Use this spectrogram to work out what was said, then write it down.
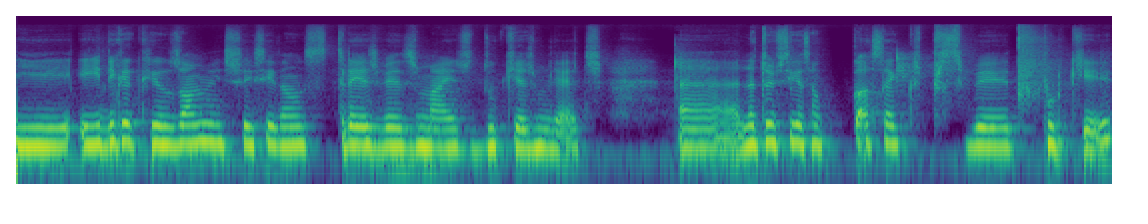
E, e indica que os homens suicidam-se três vezes mais do que as mulheres. Uh, na tua investigação, consegues perceber porquê?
